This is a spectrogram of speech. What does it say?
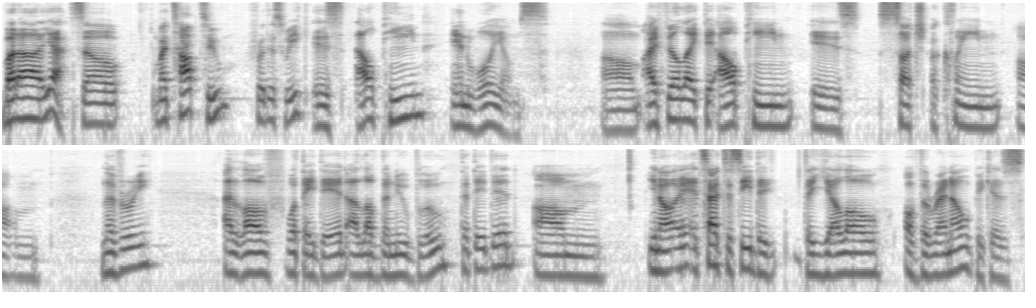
But uh, yeah, so my top two for this week is Alpine and Williams. Um, I feel like the Alpine is such a clean um, livery I love what they did. I love the new blue that they did. Um, you know, it's sad to see the the yellow of the Renault because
